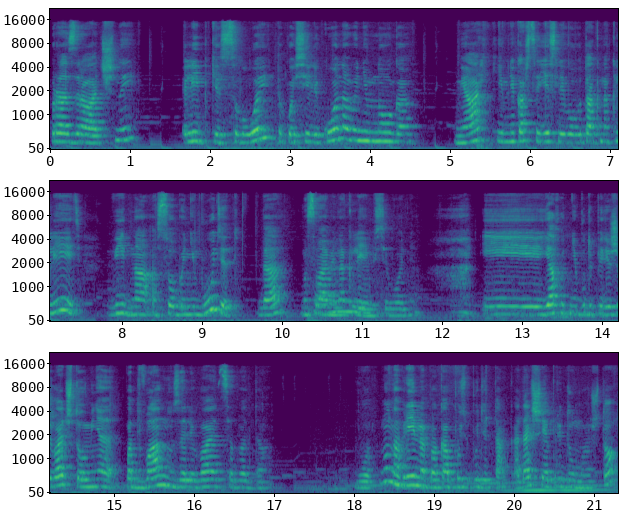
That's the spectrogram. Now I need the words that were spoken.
прозрачный, липкий слой, такой силиконовый немного, мягкий. Мне кажется, если его вот так наклеить, видно особо не будет, да, мы с вами наклеим сегодня. И я хоть не буду переживать, что у меня под ванну заливается вода. Вот. Ну, на время пока пусть будет так. А дальше я придумаю, что.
